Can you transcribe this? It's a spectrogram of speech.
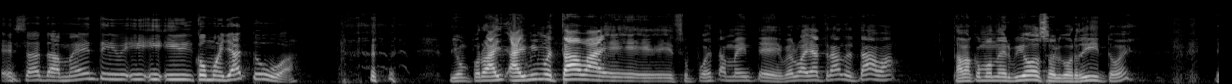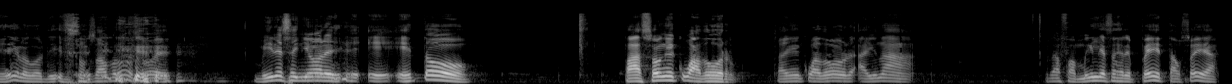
Exactamente, y, como ella actúa. Pero ahí, mismo estaba, eh, eh, eh, supuestamente, verlo allá atrás donde estaba, estaba como nervioso el gordito, ¿eh? los gorditos son sabrosos. Mire, señores, esto pasó en Ecuador. en Ecuador hay una... La familia se respeta, o sea,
